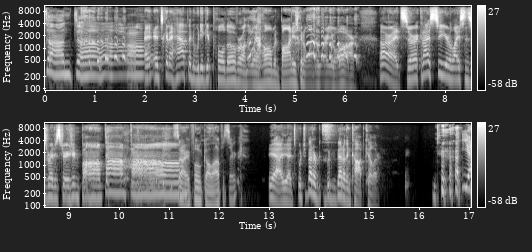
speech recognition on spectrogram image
dun dun. And It's going to happen when you get pulled over on the way home, and Bonnie's going to wonder where you are. All right, sir. Can I see your license and registration? Bum, bum, bum. Sorry, phone call officer. Yeah, yeah. It's which better would be better than cop killer. yeah.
